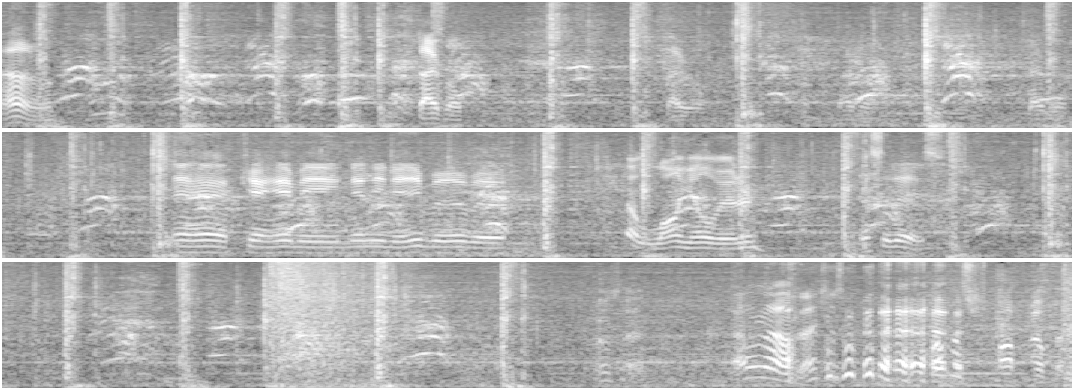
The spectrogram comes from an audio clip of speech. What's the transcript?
I don't know. Die roll. Die roll. Die roll. Die roll. Eh, can't hit me. Nitty nitty boo boo. A long elevator. Yes, it is. I don't know. That just, how much just popped open?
